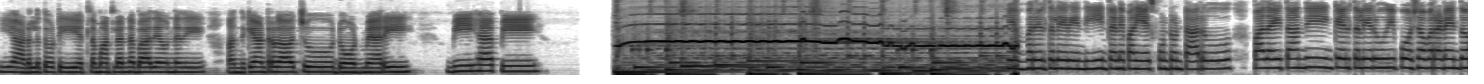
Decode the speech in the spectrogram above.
ఈ ఆడలతోటి ఎట్లా మాట్లాడినా బాధే ఉన్నది. అందుకే అంటారు కావచ్చు డోంట్ మ్యారీ బీ హ్యాపీ ఎవ్వరు వెళ్తలేరేంది ఇంట్లోనే పని చేసుకుంటుంటారు. పది అవుతుంది ఇంకెళ్తలేరు. ఈ పోషవరాడేందో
